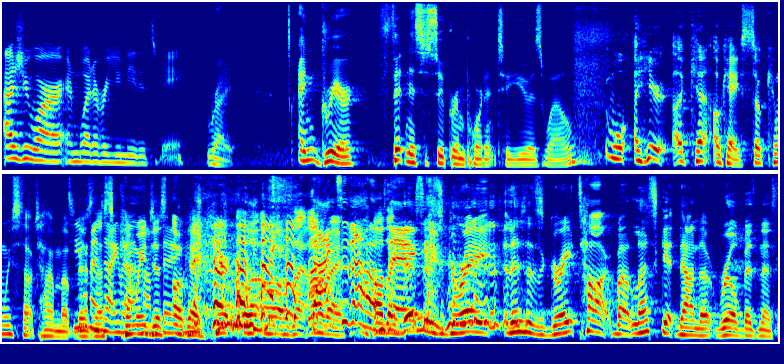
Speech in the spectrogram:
as you are and whatever you need it to be Right. And Greer, fitness is super important to you as well. Well, here, uh, can, okay. So can we stop talking about Do you wanna business? talk can about we just humping? okay? Here, well, I was like, all Back right. to the I was like, this humping. is great. This is great talk, but let's get down to real business.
